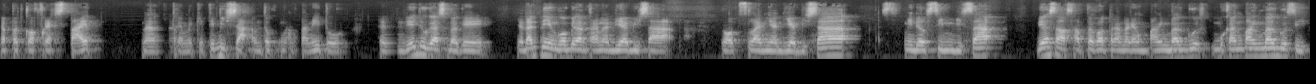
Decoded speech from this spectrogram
dapat coverage tight. Nah, Premier Kitty bisa untuk melakukan itu. Dan dia juga sebagai ya tadi yang gue bilang karena dia bisa route line-nya dia bisa, middle seam bisa, dia salah satu route runner yang paling bagus, bukan paling bagus sih,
